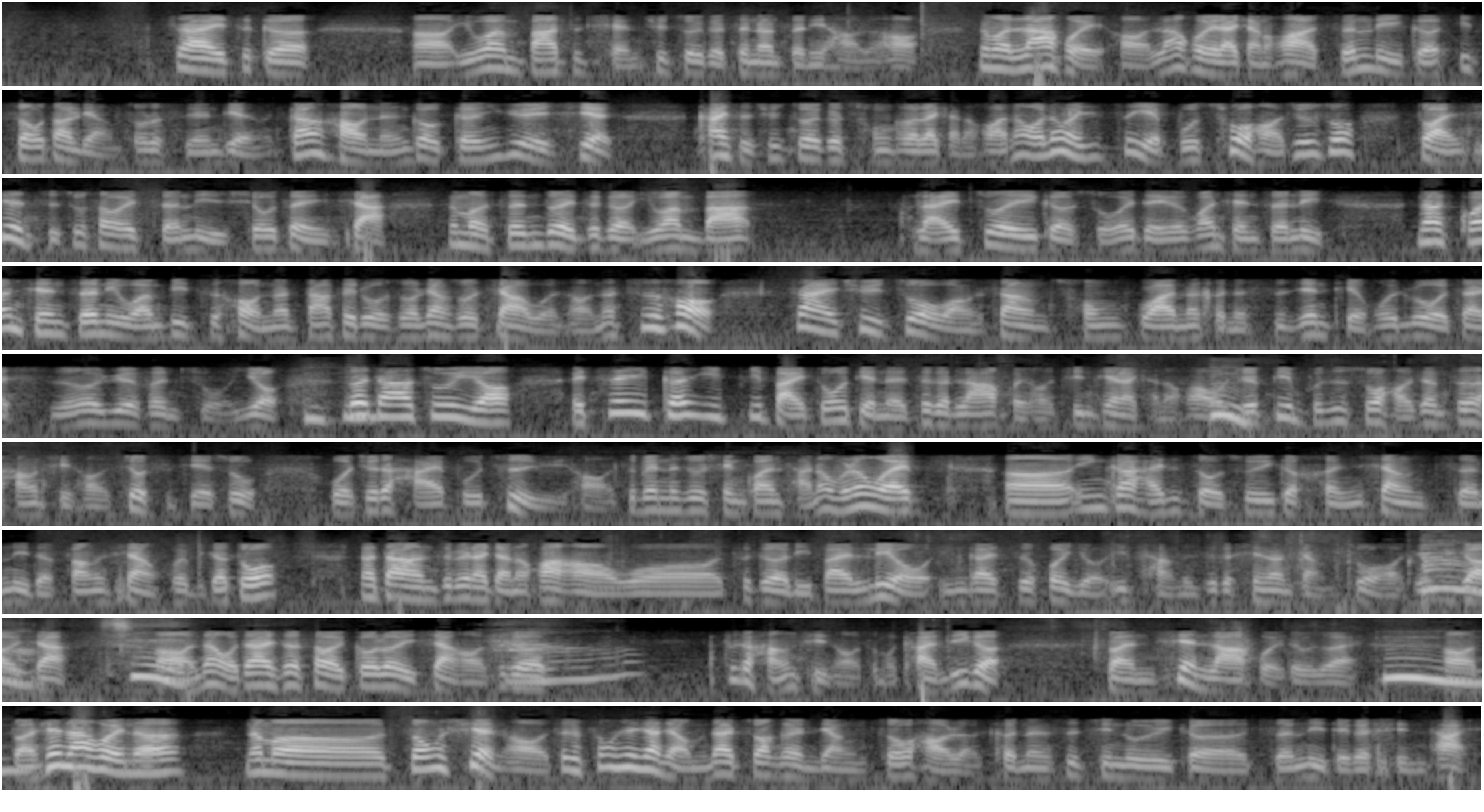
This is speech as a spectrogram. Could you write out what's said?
在这个啊一万八之前去做一个震荡整理好了哈，那么拉回啊拉回来讲的话，整理个一周到两周的时间点，刚好能够跟月线。开始去做一个重合来讲的话，那我认为这也不错哈。就是说，短线指数稍微整理修正一下，那么针对这个一万八来做一个所谓的一个关前整理。那关前整理完毕之后，那搭配如果说量缩价稳哈，那之后再去做往上冲关，那可能时间点会落在十二月份左右。所以大家注意哦，哎，这一根一一百多点的这个拉回哦，今天来讲的话，我觉得并不是说好像这个行情哦就此结束。我觉得还不至于哈，这边呢就先观察。那我们认为，呃，应该还是走出一个横向整理的方向会比较多。那当然这边来讲的话哈，我这个礼拜六应该是会有一场的这个线上讲座，先预告一下。是。哦，那我大概就稍微勾勒一下哈，这个这个行情哦怎么看？第一个，短线拉回对不对？嗯。哦，短线拉回呢，那么中线哦，这个中线这样讲，我们再抓个两周好了，可能是进入一个整理的一个形态。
